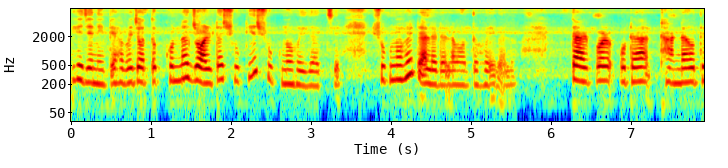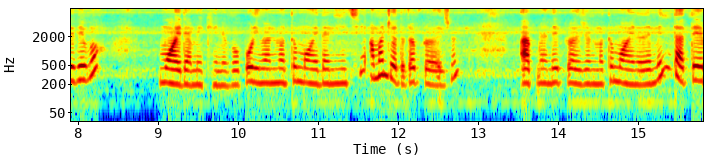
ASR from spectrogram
ভেজে নিতে হবে যতক্ষণ না জলটা শুকিয়ে শুকনো হয়ে যাচ্ছে। শুকনো হয়ে ডালা ডালা মতো হয়ে গেল। তারপর ওটা ঠান্ডা হতে দেব। ময়দা মেখে নেব। পরিমাণ মতো ময়দা নিয়েছি। আমার যতটা প্রয়োজন, আপনাদের প্রয়োজন মতো ময়দা দেবেন। তাতে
